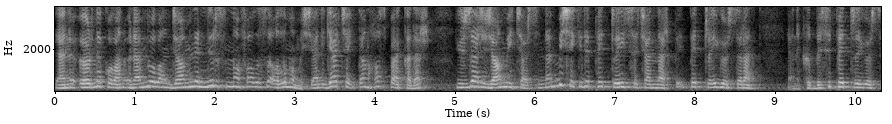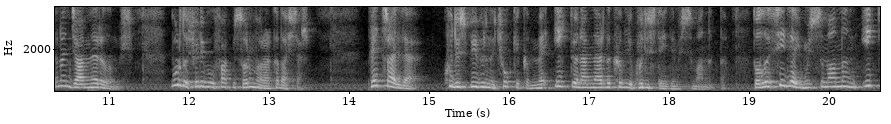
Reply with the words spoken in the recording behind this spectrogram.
yani örnek olan, önemli olan camilerin yarısından fazlası alınmamış. Yani gerçekten hasbelkader yüzlerce cami içerisinden bir şekilde Petra'yı seçenler, Pe- Petra'yı gösteren yani kıblesi Petra'yı gösteren camiler alınmış. Burada şöyle bir ufak bir sorun var arkadaşlar. Petra ile Kudüs birbirine çok yakın ve ilk dönemlerde kıble Kudüs'teydi Müslümanlıkta. Dolayısıyla Müslümanlığın ilk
